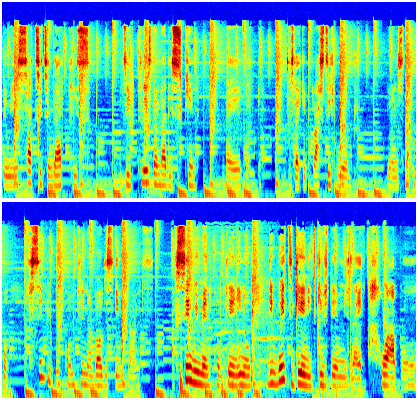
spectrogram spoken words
They will insert it in that place. It's placed under the skin by a doctor. It's like a plastic rod. You understand? But I've seen people complain about this implant I've seen women complain, you know, the weight gain it gives them is like, ah, what happened?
